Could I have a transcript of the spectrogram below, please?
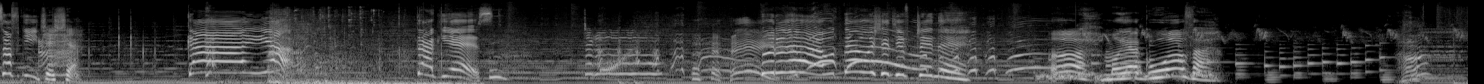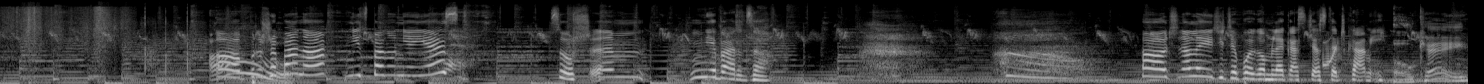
Cofnijcie się! Kaja! Tak jest! Hurra! Udało się, dziewczyny! O, moja głowa! O, proszę pana, nic panu nie jest? Cóż, em, nie bardzo. Chodź, naleję ci ciepłego mleka z ciasteczkami. Okay.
